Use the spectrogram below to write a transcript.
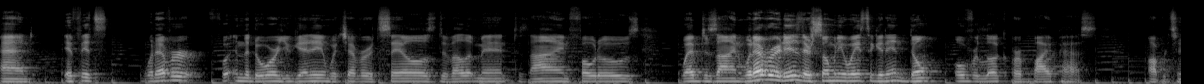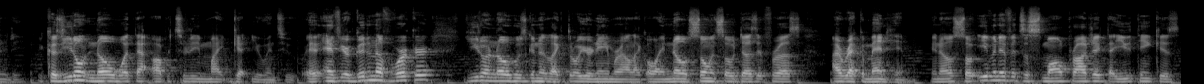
And if it's whatever foot in the door you get in, whichever it's sales, development, design, photos, web design, whatever it is, there's so many ways to get in. Don't overlook or bypass opportunity because you don't know what that opportunity might get you into. And if you're a good enough worker, you don't know who's gonna like throw your name around like, oh, I know so and so does it for us. I recommend him. You know, so even if it's a small project that you think is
